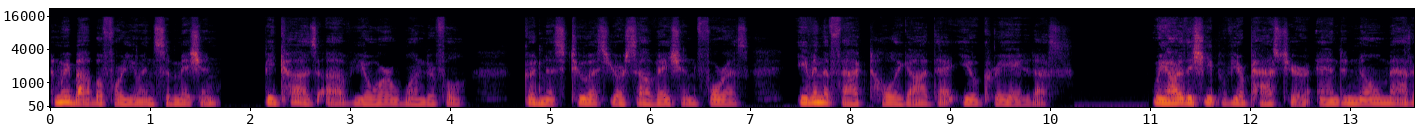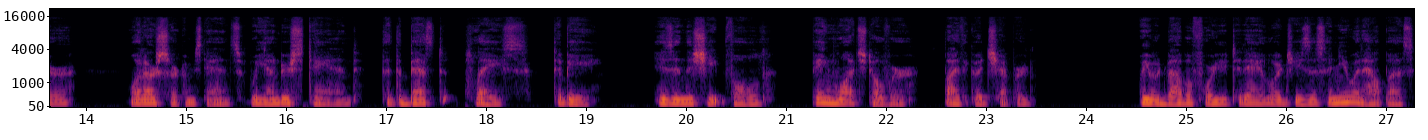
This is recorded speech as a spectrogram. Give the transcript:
and we bow before you in submission because of your wonderful goodness to us, your salvation for us, even the fact, Holy God, that you created us. We are the sheep of your pasture, and no matter what our circumstance, we understand that the best place to be is in the sheepfold, being watched over by the Good Shepherd we would bow before you today, Lord Jesus, and you would help us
